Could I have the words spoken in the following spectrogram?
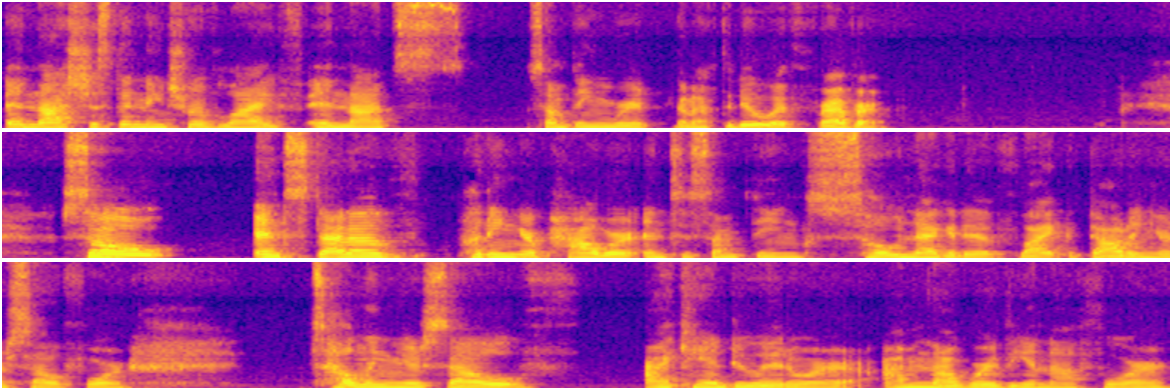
And that's just the nature of life. And that's something we're to have to deal with forever. So instead of putting your power into something so negative, like doubting yourself or telling yourself, I can't do it, or I'm not worthy enough, or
